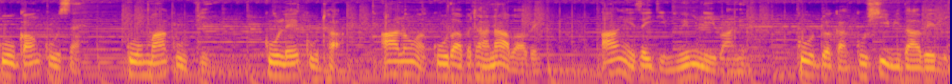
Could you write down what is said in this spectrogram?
ကိုကောင်းကိုဆန်ကိုမားကိုပြင်ကိုလဲကိုထအားလုံးကကိုသာပဓာနာပါပဲအားငယ်စိတ်ကြီးမွေးမနေပါနဲ့ကို့အတွက်ကကိုရှိပြီးသားပဲလေ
